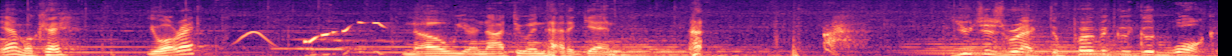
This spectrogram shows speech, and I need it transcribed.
Yeah, I'm okay. You all right? No, we are not doing that again. You just wrecked a perfectly good walker.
